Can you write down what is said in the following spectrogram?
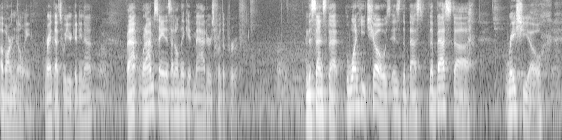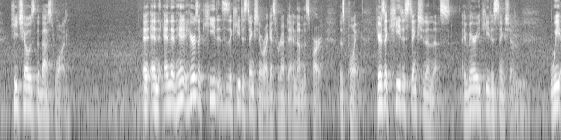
of our knowing, right? That's what you're getting at. But what I'm saying is, I don't think it matters for the proof. In the sense that the one he chose is the best, the best uh, ratio. He chose the best one. And, and, then here's a key, this is a key distinction where I guess we're going to have to end on this part, this point. Here's a key distinction in this, a very key distinction. We,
